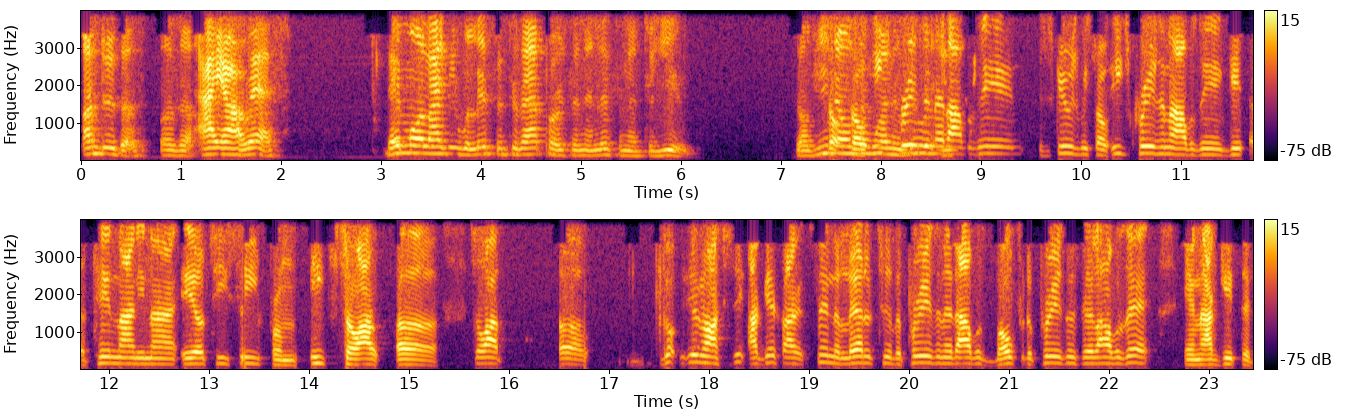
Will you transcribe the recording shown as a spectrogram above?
under the the IRS, they more likely will listen to that person than listening to you. So if you so, know so someone each prison that I was in, excuse me, so each prison I was in get a 1099 LTC from each. So I, uh, so I, uh, go, you know, I, I guess I send a letter to the prison that I was, both of the prisons that I was at, and I get the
